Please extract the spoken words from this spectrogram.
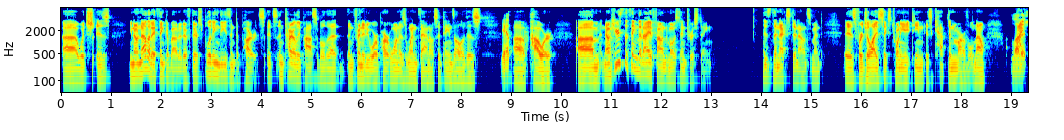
uh, which is. You know, now that I think about it, if they're splitting these into parts, it's entirely possible that Infinity War Part One is when Thanos attains all of his Yep. uh, power. Um, now, here's the thing that I have found most interesting: is the next announcement is for July 6, 2018, is Captain Marvel. Now, Love I, it.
